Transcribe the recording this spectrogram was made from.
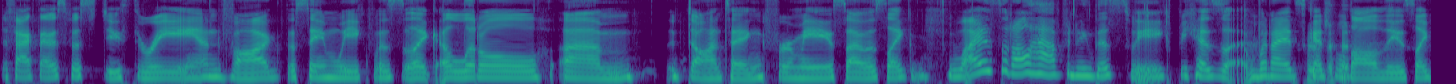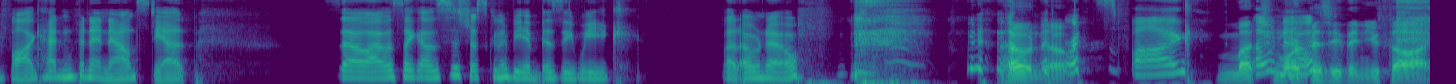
the fact that I was supposed to do three and VoG the same week was like a little um daunting for me. So I was like, why is it all happening this week? Because when I had scheduled all of these, like VoG hadn't been announced yet. So I was like, oh, this is just going to be a busy week. But oh no. Oh, no. VoG? Much Oh, more no. busy than you thought.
